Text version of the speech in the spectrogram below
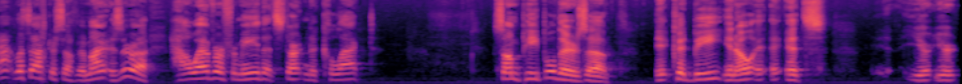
Ah, let's ask ourselves, am I, is there a however for me that's starting to collect? Some people, there's a, it could be, you know, it, it's, you're, you're,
